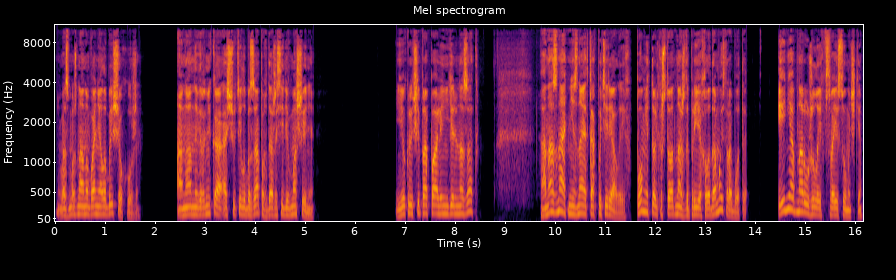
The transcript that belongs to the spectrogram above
возможно, оно воняло бы еще хуже. Она наверняка ощутила бы запах, даже сидя в машине. Ее ключи пропали неделю назад, она знать не знает, как потеряла их. Помнит только, что однажды приехала домой с работы и не обнаружила их в своей сумочке.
